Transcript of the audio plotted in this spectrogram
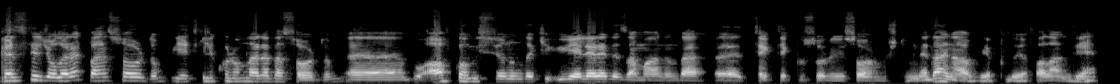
gazeteci olarak ben sordum. Yetkili kurumlara da sordum. Ee, bu av komisyonundaki üyelere de zamanında e, tek tek bu soruyu sormuştum. Neden av yapılıyor falan diye.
